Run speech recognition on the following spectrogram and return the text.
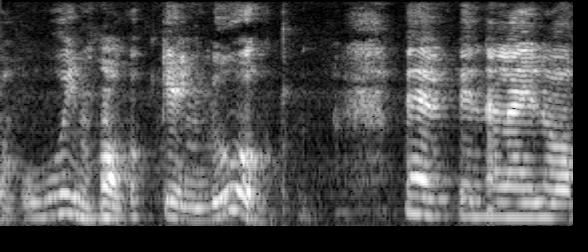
บอกอุ้ยหมอก็เก่งลูกแม่ไม่เป็นอะไรหรอก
